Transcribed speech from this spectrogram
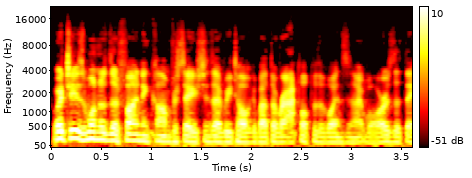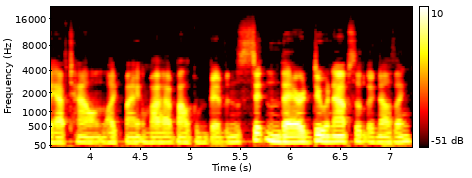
Which is one of the defining conversations that we talk about the wrap up of the Wednesday Night Wars that they have talent like Ma- Ma- Malcolm Bivens sitting there doing absolutely nothing.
